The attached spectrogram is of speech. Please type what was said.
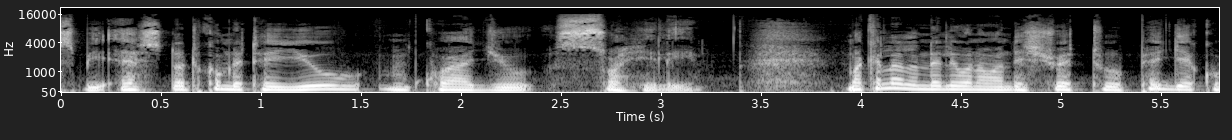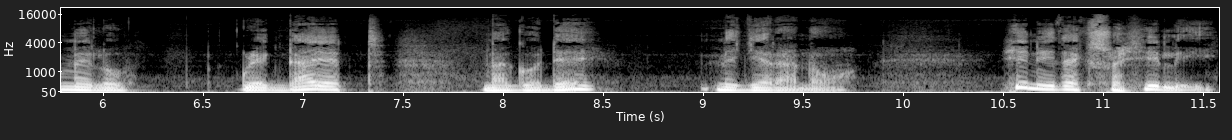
sbs.com.au mkwaju swahili. Makala aliandaliwa na waandishi wetu Pegi ya Kumelu, Greg Diet na Gode Migerano. Hii ni idhaa Kiswahili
